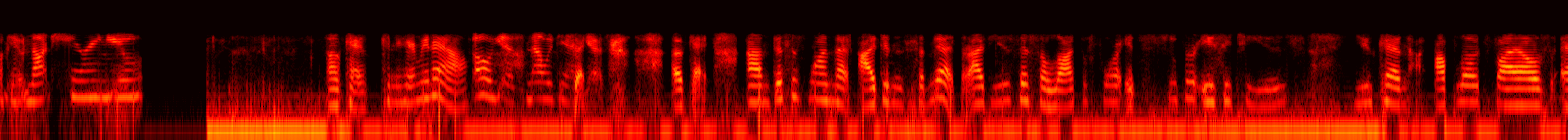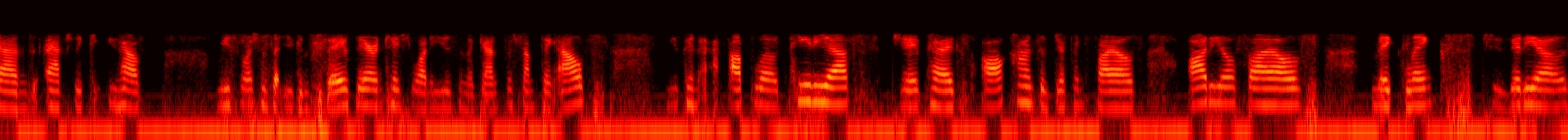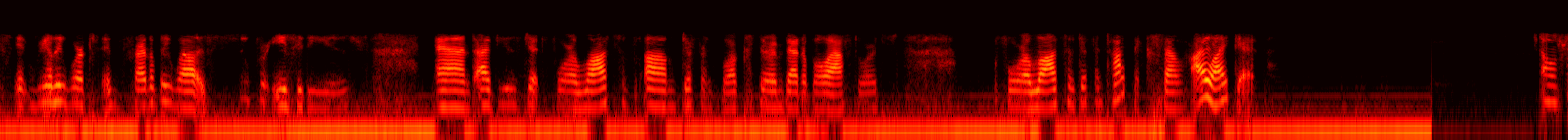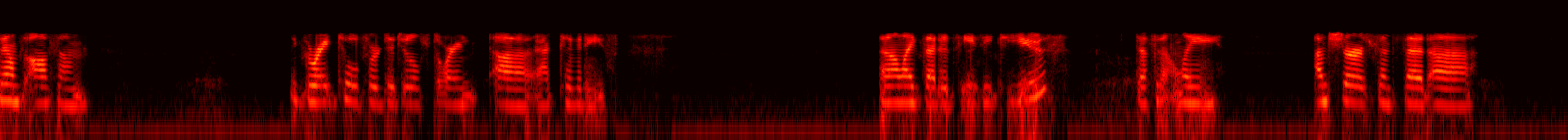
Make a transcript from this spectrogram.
Okay, I'm not hearing you. Okay, can you hear me now? Oh, yes, now we can, Good. yes. Okay, um, this is one that I didn't submit, but I've used this a lot before. It's super easy to use. You can upload files and actually you have resources that you can save there in case you want to use them again for something else. You can upload PDFs, JPEGs, all kinds of different files, audio files, make links to videos. It really works incredibly well. It's super easy to use. And I've used it for lots of um, different books. They're embeddable afterwards for lots of different topics. So I like it. Oh, sounds awesome. A great tool for digital story uh, activities. And I like that it's easy to use. Definitely I'm sure since that uh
